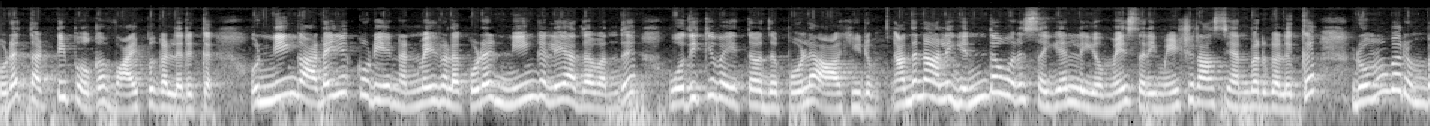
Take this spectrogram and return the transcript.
கூட தட்டி போக வாய்ப்புகள் இருக்குது நீங்கள் அடையக்கூடிய நன்மைகளை கூட நீங்களே அதை வந்து ஒதுக்கி வைத்தது போல ஆகிடும். அதனால் எந்த ஒரு செயல்லையுமே சரி மேஷராசி அன்பர்களுக்கு ரொம்ப ரொம்ப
